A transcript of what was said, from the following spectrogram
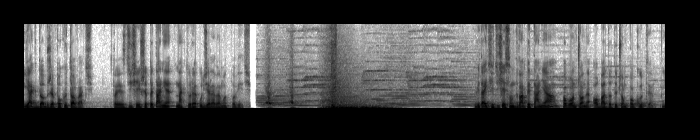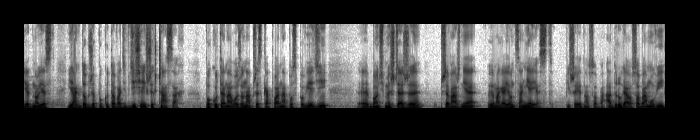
Jak dobrze pokutować? To jest dzisiejsze pytanie, na które udzielę Wam odpowiedzi. Witajcie, dzisiaj są dwa pytania połączone. Oba dotyczą pokuty. Jedno jest, jak dobrze pokutować w dzisiejszych czasach? Pokuta nałożona przez kapłana po spowiedzi, e, bądźmy szczerzy, przeważnie wymagająca nie jest, pisze jedna osoba. A druga osoba mówi,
